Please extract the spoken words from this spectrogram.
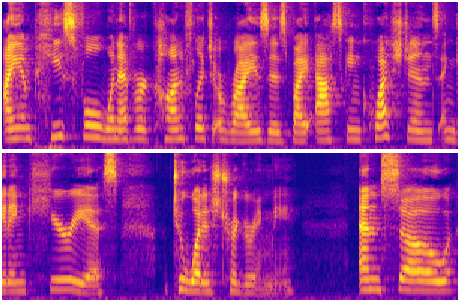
I am peaceful whenever conflict arises by asking questions and getting curious to what is triggering me. And so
